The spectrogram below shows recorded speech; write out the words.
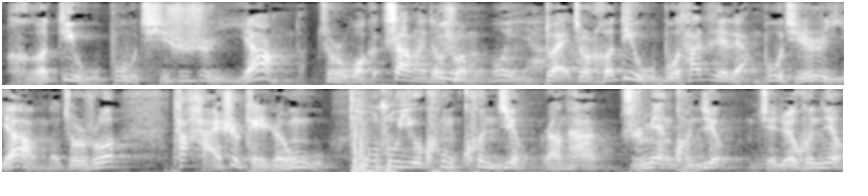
和第五部其实是一样的，就是我上来就说第五部一样对，就是和第五部它这两部其实是一样的，就是说它还是给人物突出一个困困境，让他直面困境，解决困境。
